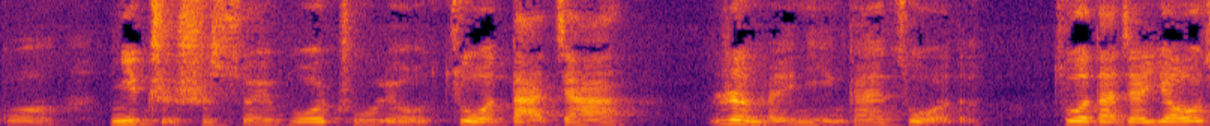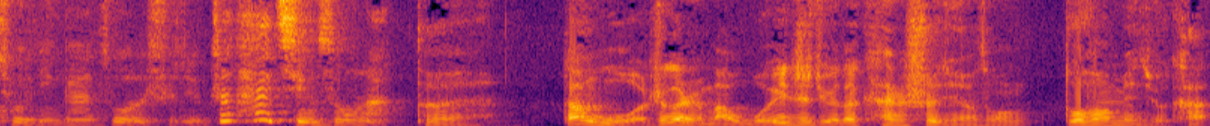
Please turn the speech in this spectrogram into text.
光，你只是随波逐流，做大家认为你应该做的，做大家要求你应该做的事情，这太轻松了。对，但我这个人吧，我一直觉得看事情要从多方面去看。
